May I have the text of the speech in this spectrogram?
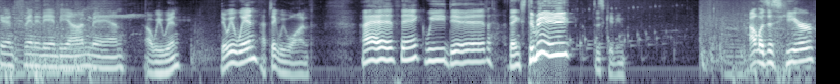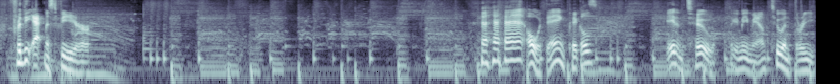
To infinity and beyond, man. Oh, we win? Did we win? I think we won. I think we did. Thanks to me! Just kidding. I was just here for the atmosphere. oh, dang, Pickles. 8 and 2. Look at me, man. I'm 2 and 3.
